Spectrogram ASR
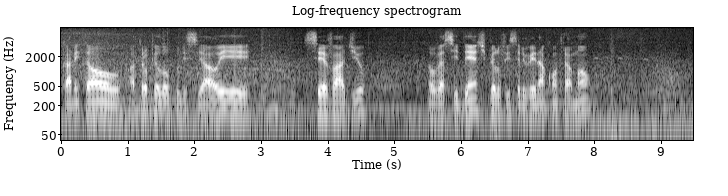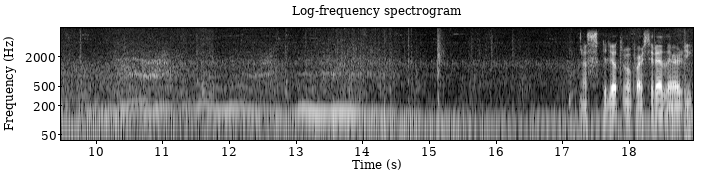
O cara então atropelou o policial e se evadiu. Houve acidente, pelo visto ele veio na contramão. Nossa, aquele outro meu parceiro é lerdo, hein?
